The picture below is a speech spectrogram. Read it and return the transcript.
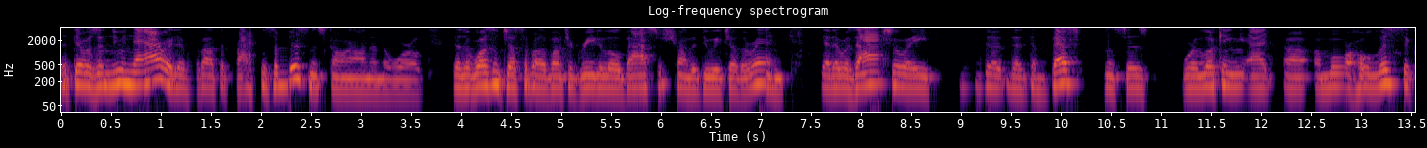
that there was a new narrative about the practice of business going on in the world, that it wasn't just about a bunch of greedy little bastards trying to do each other in, that it was actually the, the, the best businesses we're looking at uh, a more holistic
